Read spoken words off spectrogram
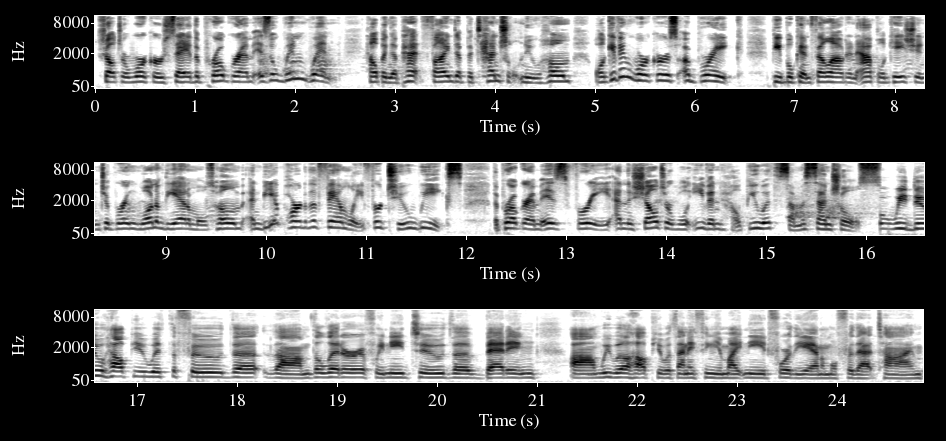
Shelter workers say the program is a win win, helping a pet find a potential new home while giving workers a break. People can fill out an application to bring one of the animals home and be a part of the family for two weeks. The program is free, and the shelter will even help you with some essentials. We do help you with the food, the, the, um, the litter if we need to, the bedding. Um, we will help you with anything you might need for the animal for that time.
